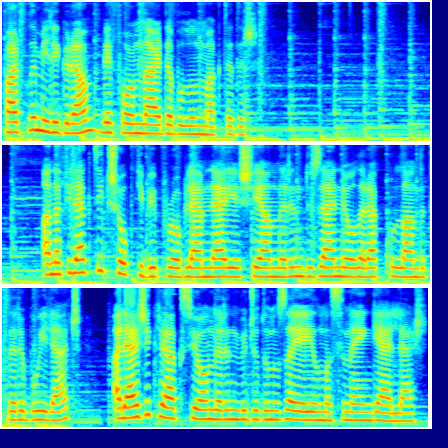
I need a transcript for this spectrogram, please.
farklı miligram ve formlarda bulunmaktadır. Anafilaktik şok gibi problemler yaşayanların düzenli olarak kullandıkları bu ilaç, alerjik reaksiyonların vücudunuza yayılmasını engeller.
